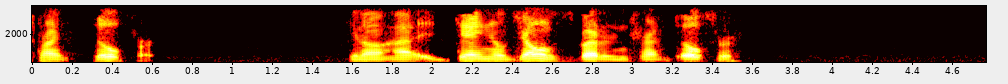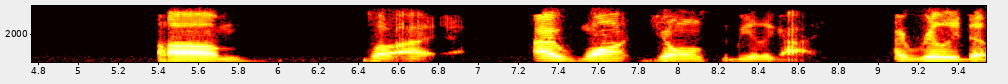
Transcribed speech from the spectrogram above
Trent Dilfer. You know, I, Daniel Jones is better than Trent Dilfer. Um, so I I want Jones to be the guy. I really do.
